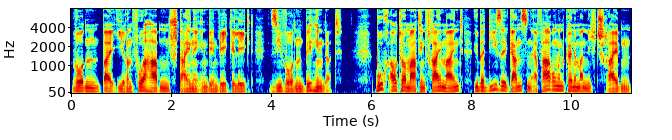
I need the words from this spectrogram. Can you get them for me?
wurden bei ihren Vorhaben Steine in den Weg gelegt, sie wurden behindert. Buchautor Martin Frey meint, über diese ganzen Erfahrungen könne man nicht schreiben,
